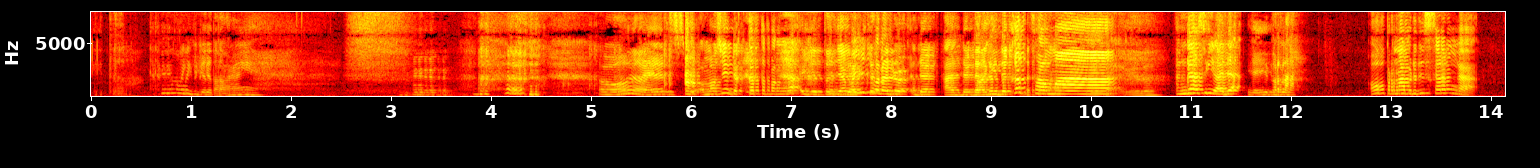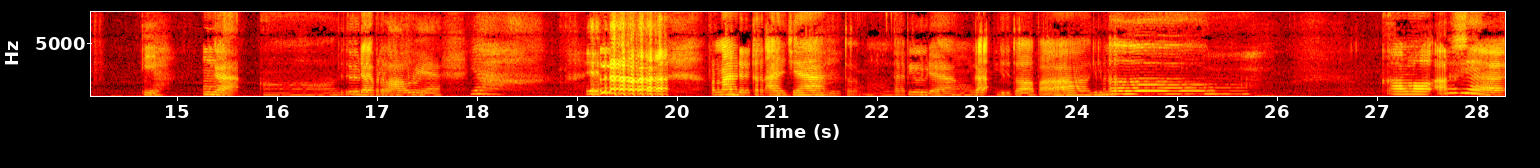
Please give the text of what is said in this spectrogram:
gitu. Tapi emang lagi deket orang ya. Oh, ya, dis- maksudnya deket apa enggak gitu? Jawabannya cuma ada, ada, ada lagi deket sama gitu. enggak sih enggak ada. Ya, gitu. Pernah. Oh, pernah berarti sekarang enggak? Iya. Enggak. Oh, itu udah berlalu ya. Ya. Pernah deket aja gitu. Hmm, tapi udah enggak gitu apa gimana? Em, kalau apa sih ya?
